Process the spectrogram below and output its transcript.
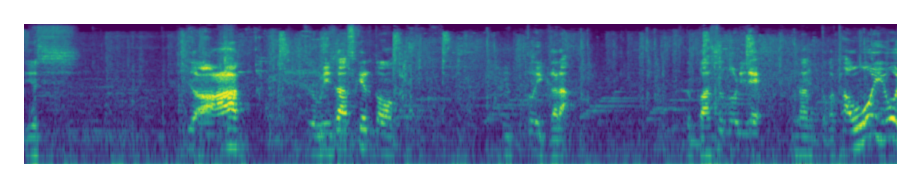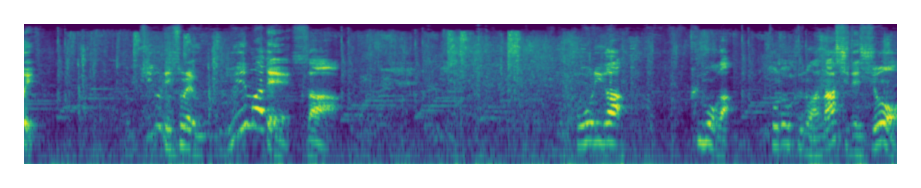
よし。いやー。ちょっとウィザースケルトン。うっといから。場所取りでなんとか。たおいおい。キグリそれ上までさ。氷が雲が届くのはなしでしょ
